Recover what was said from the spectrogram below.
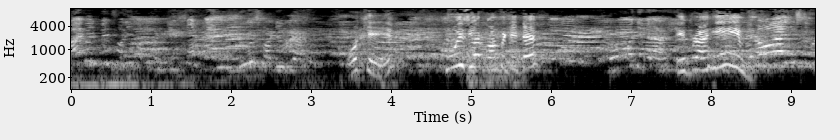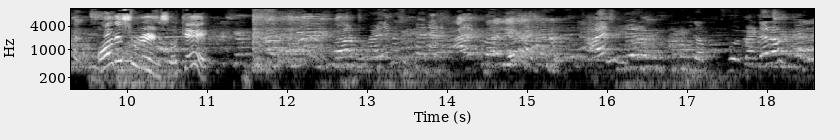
I will win for the competition and lose for the grand. Okay. Who is your competitor? Ibrahim. And all the students. All the students. Okay. I'm here the of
